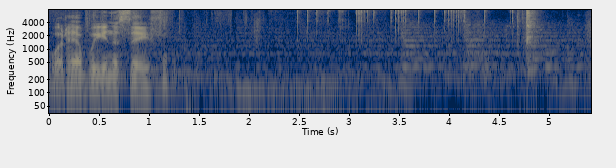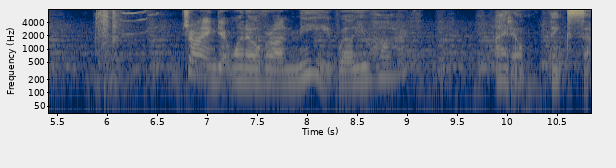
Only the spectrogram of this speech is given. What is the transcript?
What have we in the safe? Try and get one over on me, will you, Harv? I don't think so.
